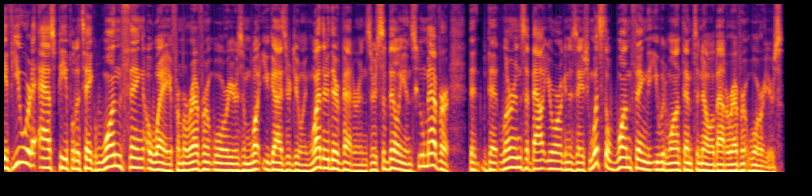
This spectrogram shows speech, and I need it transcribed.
if you were to ask people to take one thing away from Irreverent Warriors and what you guys are doing, whether they're veterans or civilians, whomever that, that learns about your organization, what's the one thing that you would want them to know about Irreverent Warriors?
